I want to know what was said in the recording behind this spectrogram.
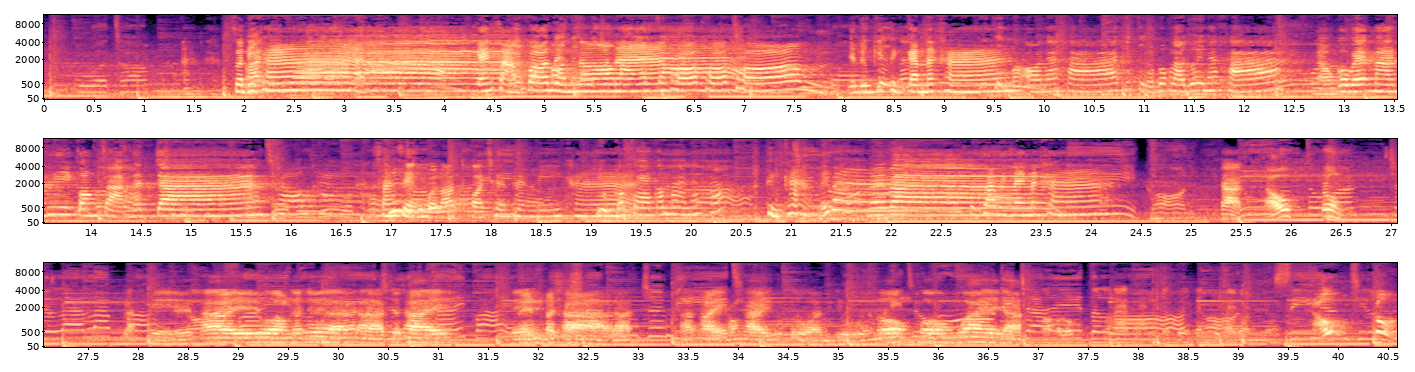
สวัสดีค่ะ แกงสามปอหนึ่งนอนะพร้อมพร้อมพร้อม อย่าลืมคิดถึงกันนะคะคิดถึงผอนะคะ คิดถึงพวกเราด้วยนะคะเหงาก็แวะมาที่กองสามนะจ๊ะชอบค่ะสร้างเสียงหัวเราะขอเชิญทางนี้ค่ะ อยู่กาแฟก็มานะคะ ถึงค่ะ บ๊ายบาย บ๊ายบายสุขภาพแข็งแรงนะคะชาติเขารุ่งประเทศไทยรวมกันเนื้อชาติไทย เป็นประชารัฐชาติไทยของไทยทุกส่วนอยู่ลงคงไว้อย่างขอเคารพหัวหน้าทานจะเกิดเป็นผู้ใหญ่ดนเมืองเขารุ่ง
